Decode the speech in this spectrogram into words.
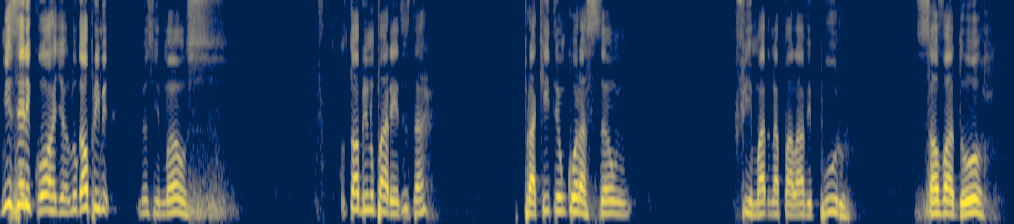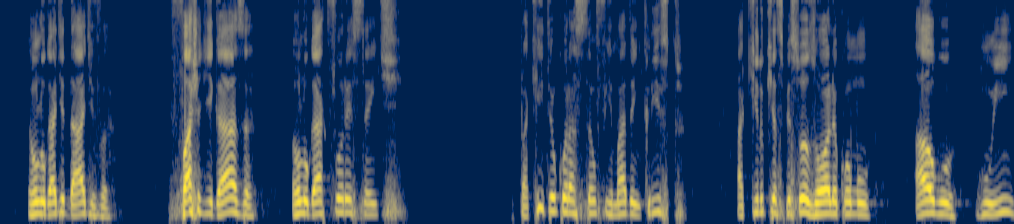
misericórdia, lugar oprimido. Meus irmãos, estou abrindo um parênteses, tá? Para quem tem um coração firmado na palavra e puro, Salvador é um lugar de dádiva. Faixa de Gaza é um lugar florescente. Para quem tem um coração firmado em Cristo, aquilo que as pessoas olham como algo ruim,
